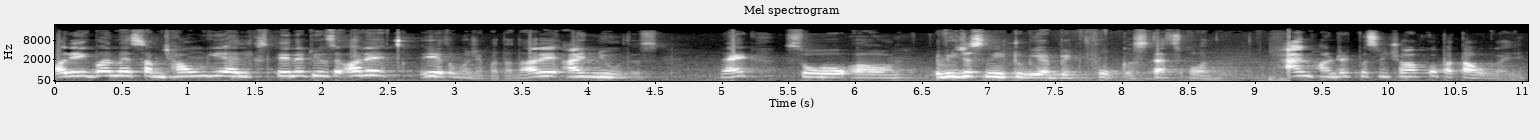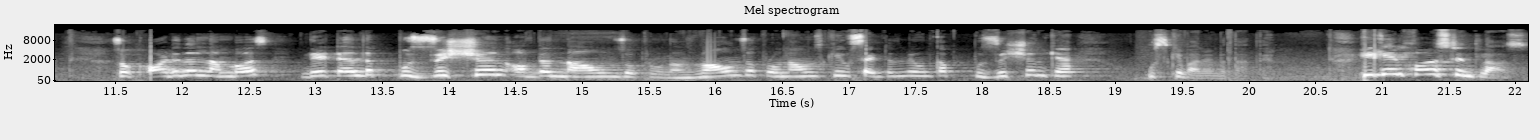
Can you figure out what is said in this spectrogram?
और एक बार मैं समझाऊँगी आई एक्सप्लेन इट यू से अरे, ये तो मुझे पता था. अरे I knew this right so we just need to be a bit focus that's all I am hundred percent sure आपको पता होगा ये. So ordinal numbers they tell the position of the nouns और प्रोनाउंस नाउन्स और प्रोनाउंस की उस सेंटेंस में उनका पोजिशन क्या है, उसके बारे में बताते हैं। ही केम फ़र्स्ट इन क्लास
